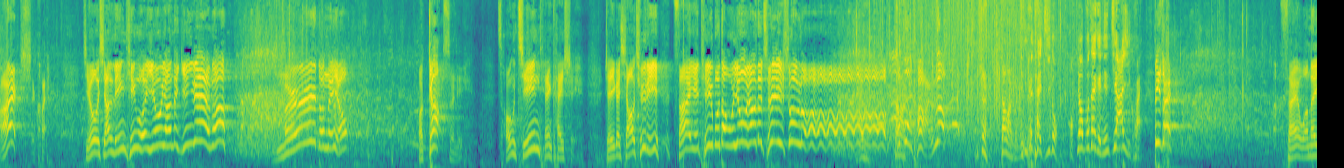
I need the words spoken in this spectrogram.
二十块，就想聆听我悠扬的音乐吗？门儿都没有！我告诉你，从今天开始，这个小区里再也听不到我悠扬的琴声了。我不砍了，是张老师，您别太激动，要不再给您加一块。闭嘴！在我们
